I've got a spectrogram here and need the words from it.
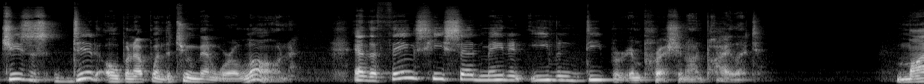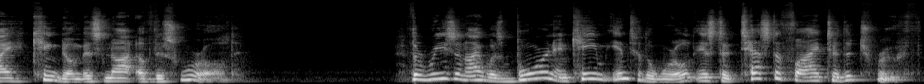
Jesus did open up when the two men were alone, and the things he said made an even deeper impression on Pilate. My kingdom is not of this world. The reason I was born and came into the world is to testify to the truth.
